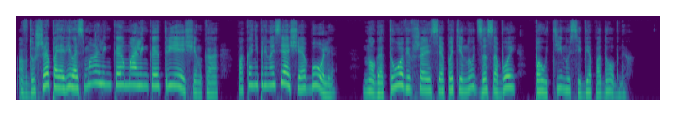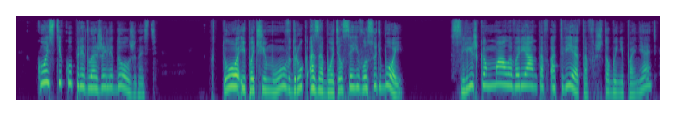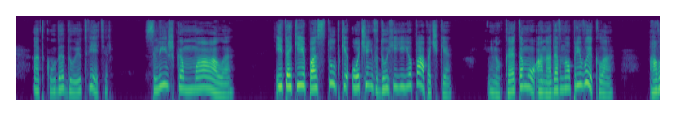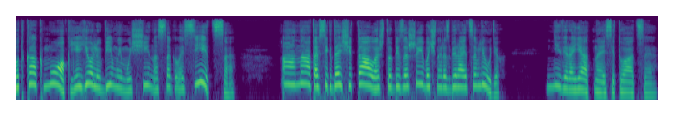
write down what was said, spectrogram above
В душе появилась маленькая-маленькая трещинка, пока не приносящая боли, но готовившаяся потянуть за собой паутину себе подобных. Костику предложили должность. Кто и почему вдруг озаботился его судьбой? Слишком мало вариантов ответов, чтобы не понять, откуда дует ветер. Слишком мало. И такие поступки очень в духе ее папочки. Но к этому она давно привыкла. А вот как мог ее любимый мужчина согласиться? А она-то всегда считала, что безошибочно разбирается в людях. Невероятная ситуация.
